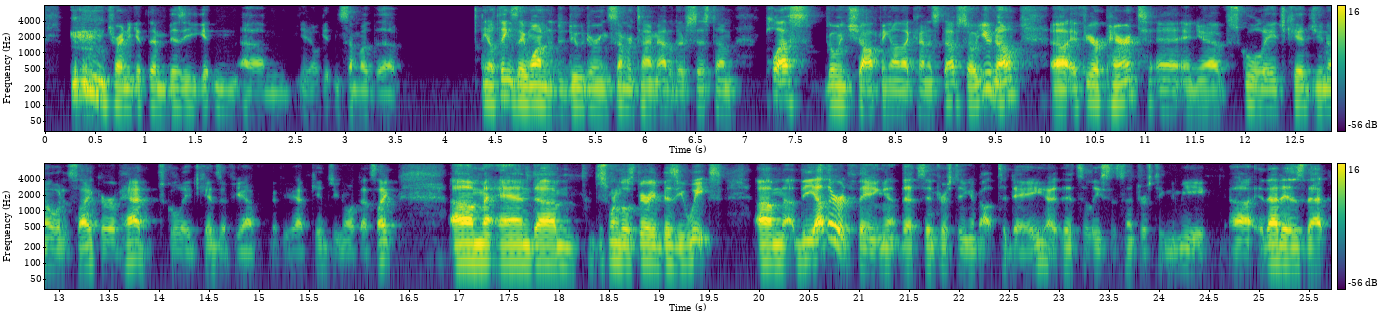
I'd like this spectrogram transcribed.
trying to get them busy, getting um, you know, getting some of the you know things they wanted to do during summertime out of their system plus going shopping all that kind of stuff. So you know uh, if you're a parent uh, and you have school age kids you know what it's like or have had school age kids if you have if you have kids you know what that's like. Um, and um, just one of those very busy weeks. Um, the other thing that's interesting about today uh, it's at least it's interesting to me uh, that is that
